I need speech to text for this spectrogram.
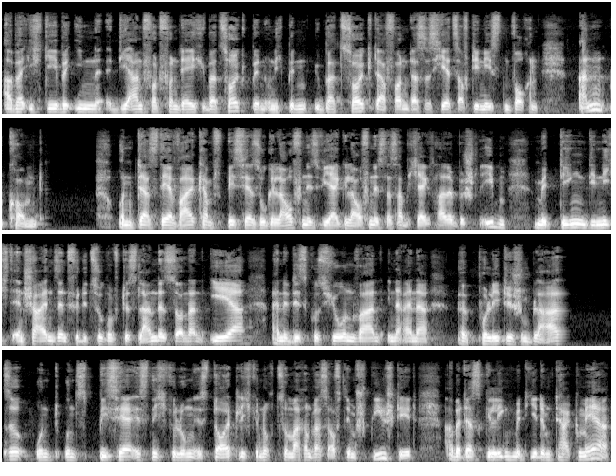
aber ich gebe Ihnen die Antwort, von der ich überzeugt bin. Und ich bin überzeugt davon, dass es jetzt auf die nächsten Wochen ankommt. Und dass der Wahlkampf bisher so gelaufen ist, wie er gelaufen ist, das habe ich ja gerade beschrieben, mit Dingen, die nicht entscheidend sind für die Zukunft des Landes, sondern eher eine Diskussion waren in einer äh, politischen Blase und uns bisher ist nicht gelungen ist, deutlich genug zu machen, was auf dem Spiel steht. Aber das gelingt mit jedem Tag mehr,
